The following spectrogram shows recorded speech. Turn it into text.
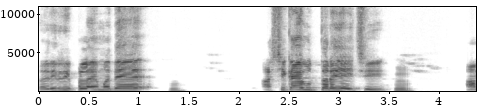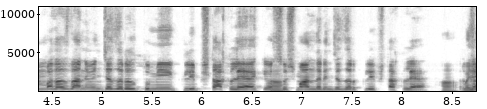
तरी रिप्लायमध्ये. अशी काय उत्तरं यायची. अंबादास दानवेंच्या जर तुम्ही क्लिप्स टाकल्या किंवा. सुषमा अंधारेंच्या जर क्लिप्स टाकल्या म्हणजे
